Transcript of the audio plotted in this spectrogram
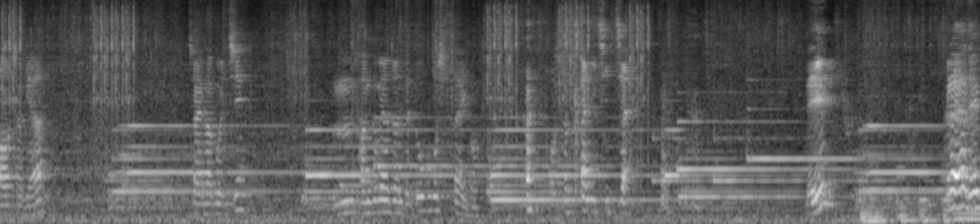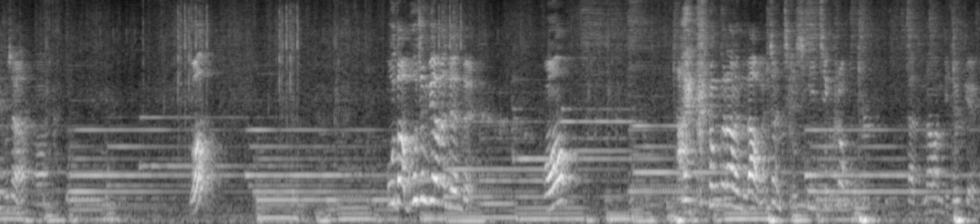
어 자기야 잘 가고 있지? 음 방금 헤어졌는데 또 보고 싶다 이거 어떡하니 진짜 내일? 그래 내일 보자 어. 뭐? 오나 뭐 준비하면 되는데 어? 아이 그런 거라면 나 완전 자신 있지 그럼 나 누나만 믿을게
